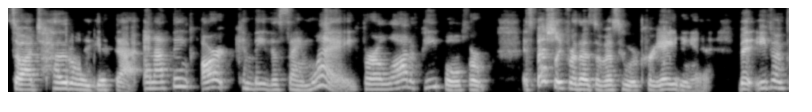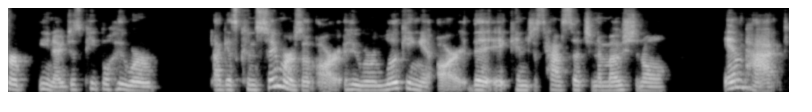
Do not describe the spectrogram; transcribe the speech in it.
so I totally get that. And I think art can be the same way for a lot of people, for especially for those of us who are creating it, but even for, you know, just people who are I guess consumers of art who are looking at art that it can just have such an emotional impact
